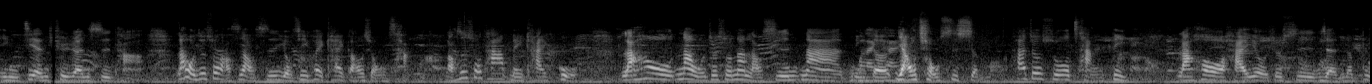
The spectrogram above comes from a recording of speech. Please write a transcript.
引荐去认识他，然后我就说：“老师，老师有机会开高雄场吗？”老师说他没开过，然后那我就说：“那老师，那你的要求是什么？”他就说场地。然后还有就是人的部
